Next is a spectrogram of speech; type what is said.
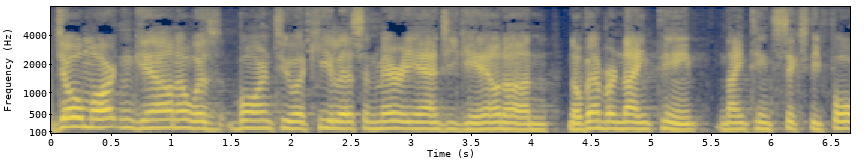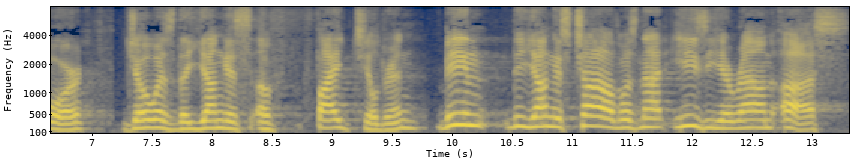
Joe Martin Gaona was born to Achilles and Mary Angie Gaona on November 19, 1964. Joe was the youngest of five children. Being the youngest child was not easy around us.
